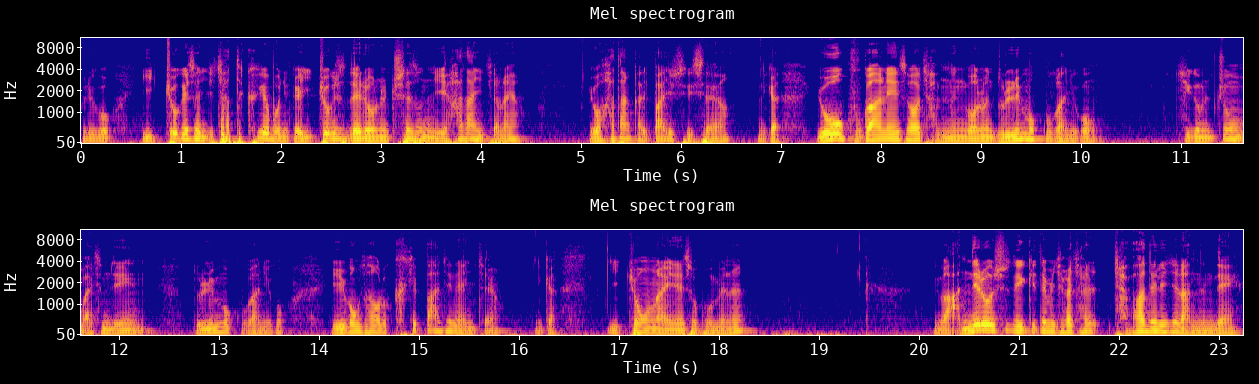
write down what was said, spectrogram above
그리고 이쪽에서 이제 차트 크게 보니까 이쪽에서 내려오는 추세선 이 하단 있잖아요. 요 하단까지 빠질 수 있어요. 그러니까 요 구간에서 잡는 거는 눌림목 구간이고 지금 쭉 말씀드린 눌림목 구간이고 일봉상으로 크게 빠지는 N자요. 그러니까 이쪽 라인에서 보면은 이거 안 내려올 수도 있기 때문에 제가 잘 잡아드리진 않는데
